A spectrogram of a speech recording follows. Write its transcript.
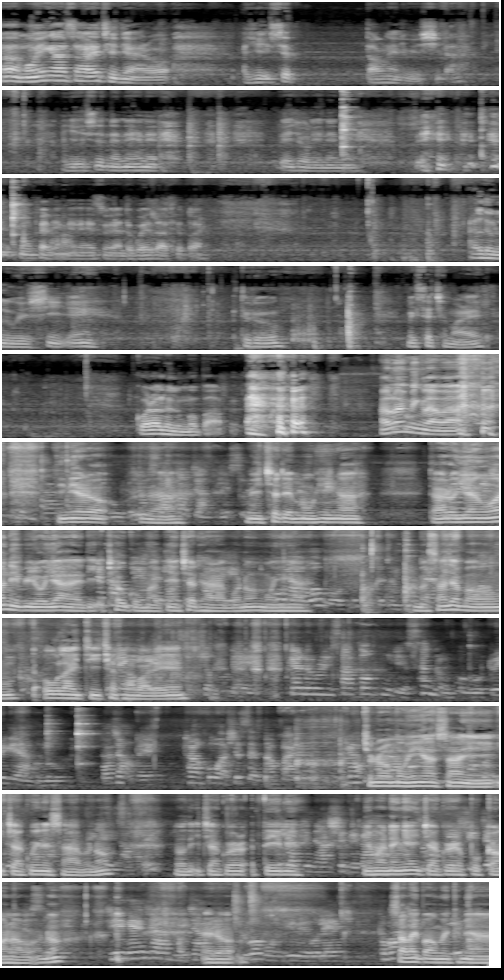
ဟာမောင်ရင်ကစားတဲ့ချိန်ကျရင်တော့အရေးအစ်စ်တောင်းတဲ့လူတွေရှိတာအရေးအစ်စ်နည်းနည်းနဲ့ပေကြိုလေးနည်းနည်းပေမုံဖက်လေးနည်းနည်းဆိုရင်တပွဲစားဖြစ်သွားတယ်အဲ့လိုလူတွေရှိရင်အတူတူမိတ်ဆက်ချင်ပါတယ်ကိုရောလူလူမဟုတ်ပါဘူးဟယ်လိုမင်္ဂလာပါဒီနေ့တော့ဟာမိချက်တဲ့မုံဟင်းက ဒါတော့ရန်ကုန်ကနေပြီးတော့ရရတဲ့ဒီအထုပ်ကိုမှပြန်ချက်ထားတာပေါ့နော်မုံဟင်းကဒီမှာစားကြပါအောင်တအိုးလိုက်ကြီးချက်ထားပါတယ်ကယ်လိုရီစားသုံးမှုတွေဆက်နွယ်မှုကိုတွေ့ကြရမလို့ဒါကြောင့်လေ1980နောက်ပိုင်းကျွန်တော်မုံဟင်းကစားရင်အကြကွေးနဲ့စားရပါတော့လို့ဒီအကြကွေးတော့အသေးလေးမြန်မာနိုင်ငံအကြကွေးတော့ပိုကောင်းလာပါတော့နော်ဒီထဲကြနေကြအဲ့တော့ဒီဘဝန်ကြီးတွေကိုလည်းစားလိုက်ပါဦးမယ်ခင်ဗျာ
